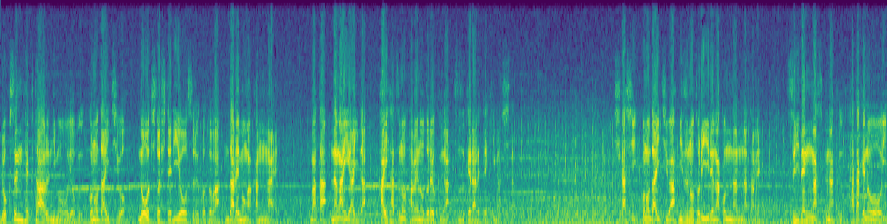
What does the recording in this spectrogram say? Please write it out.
6000ヘクタールにも及ぶこの大地を農地として利用することは誰もが考えまた長い間開発のための努力が続けられてきました。しかしこの大地は水の取り入れが困難なため水田が少なく畑の多い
